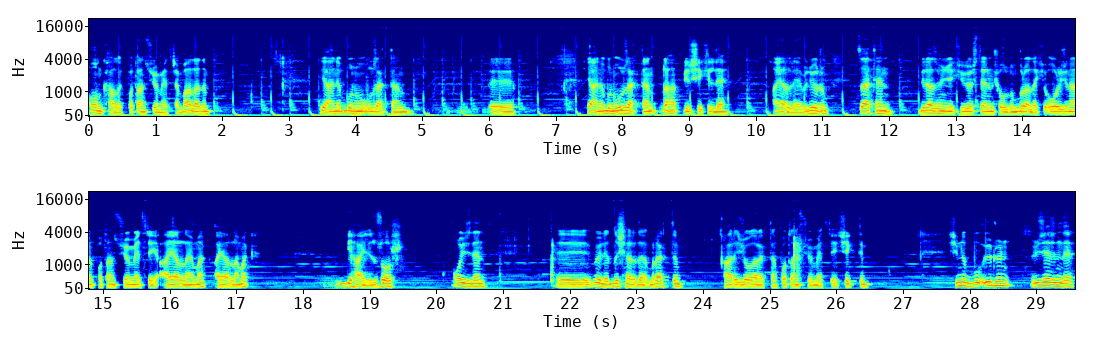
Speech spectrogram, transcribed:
10K'lık potansiyometre bağladım. Yani bunu uzaktan e, yani bunu uzaktan rahat bir şekilde ayarlayabiliyorum. Zaten biraz önceki göstermiş olduğum buradaki orijinal potansiyometreyi ayarlamak ayarlamak bir hayli zor. O yüzden e, böyle dışarıda bıraktım. Harici olarak da potansiyometreyi çektim. Şimdi bu ürün üzerinde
